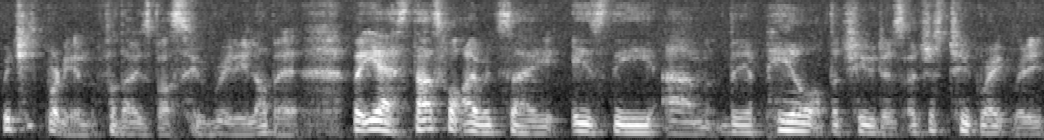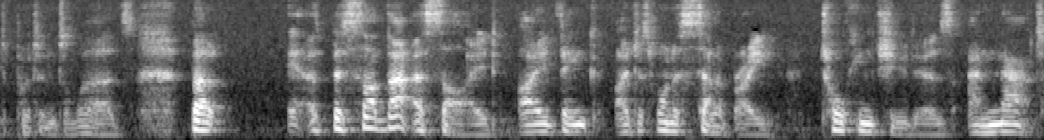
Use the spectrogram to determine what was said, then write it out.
which is brilliant for those of us who really love it. But yes, that's what I would say is the, um, the appeal of the Tudors are just too great, really, to put into words. But beside that aside, I think I just want to celebrate Talking Tudors and Nat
